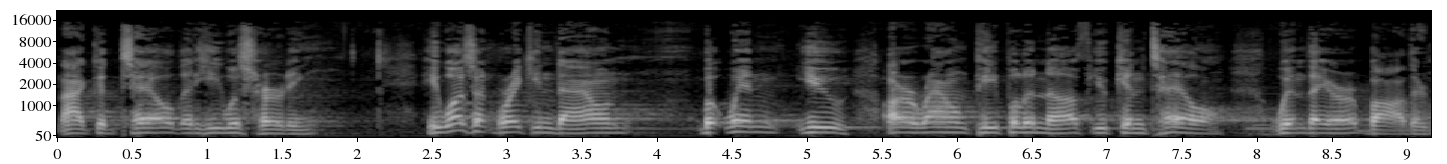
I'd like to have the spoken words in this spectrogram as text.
and I could tell that he was hurting. He wasn't breaking down, but when you are around people enough, you can tell when they are bothered.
